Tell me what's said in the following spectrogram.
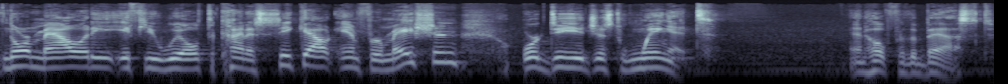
normality, if you will, to kind of seek out information, or do you just wing it and hope for the best?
